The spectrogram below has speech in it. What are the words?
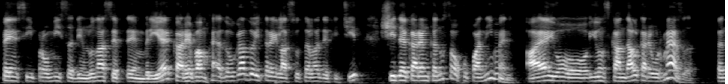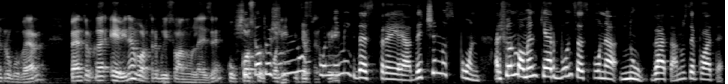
pensii promisă din luna septembrie, care va mai adăuga 2-3% la deficit și de care încă nu s-a ocupat nimeni. Aia e, o, e un scandal care urmează pentru guvern pentru că, evident, vor trebui să o anuleze cu și costuri totuși politice. nu spun nimic despre ea. De ce nu spun? Ar fi un moment chiar bun să spună nu, gata, nu se poate.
